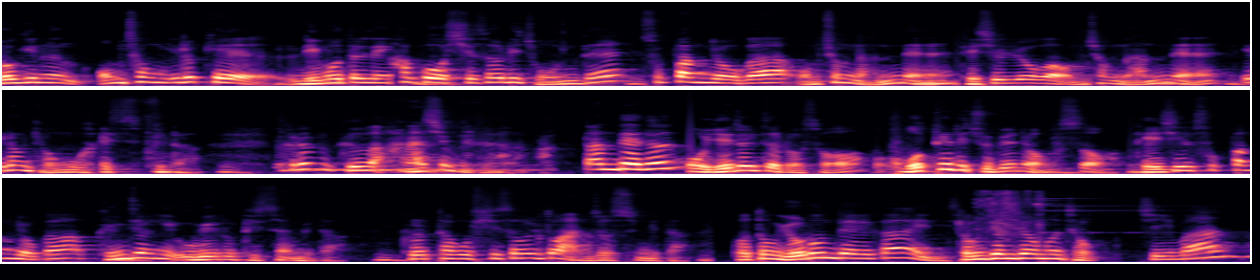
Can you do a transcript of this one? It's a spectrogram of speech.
여기는 엄청 이렇게 리모델링하고 시설이 좋은데 숙박료가 엄청 낮네 대실료가 엄청 낮네 이런 경우가 있습니다. 그러면 그거 안 돼요 딴 데는 뭐 예를 들어서 모텔이 주변에 없어 대실 숙박료가 굉장히 의외로 비쌉니다. 그렇다고 시설도 안 좋습니다. 보통 이런 데가 경쟁점은 적지만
